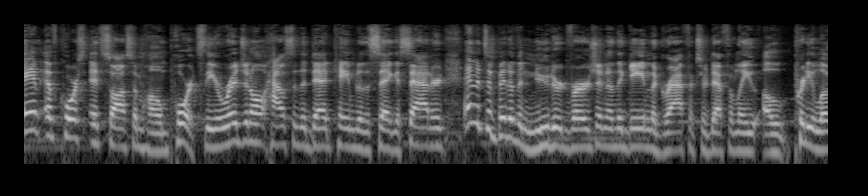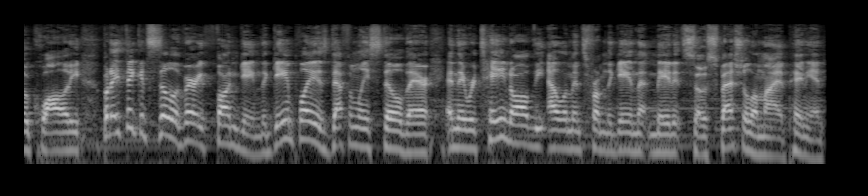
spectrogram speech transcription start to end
and of course it saw some home ports. The original House of the Dead came to the Sega Saturn, and it's a bit of a neutered version of the game. The graphics are definitely a pretty low quality, but I think it's still a very fun game. The gameplay is definitely still there, and they retained all the elements from the game that made it so special in my opinion.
